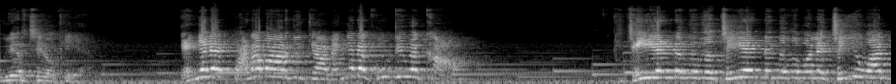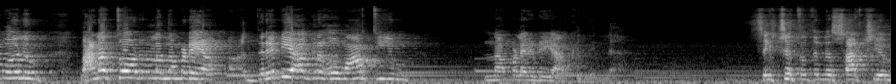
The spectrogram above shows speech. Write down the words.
ഉയർച്ചയൊക്കെയാണ് എങ്ങനെ പണമാർജിക്കാം എങ്ങനെ കൂട്ടിവെക്കാം? ചെയ്യേണ്ടുന്നത് ചെയ്യേണ്ടുന്നത് പോലെ ചെയ്യുവാൻ പോലും പണത്തോടുള്ള നമ്മുടെ ദ്രവ്യാഗ്രഹവും ആർത്തിയും നമ്മളെ ഇടയാക്കുന്നില്ല. ശിക്ഷത്വത്തിന്റെ സാക്ഷ്യം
